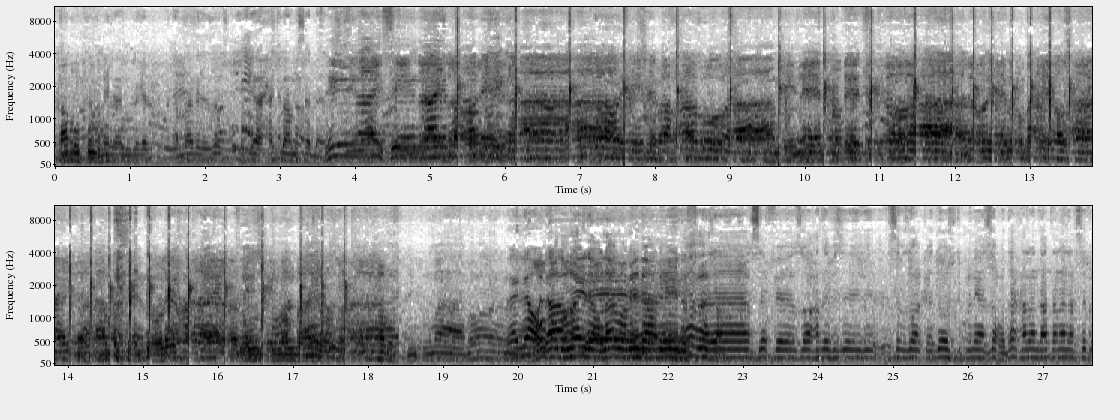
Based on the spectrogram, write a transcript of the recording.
קמו כולם. סיני זוהר חדש וספר זוהר קדוש תיקוני הזוהר. דרך כלל דעתן הלך ספר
